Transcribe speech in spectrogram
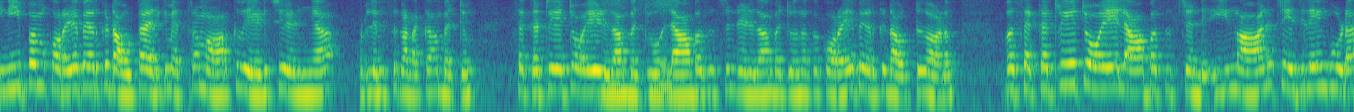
ഇനിയിപ്പം കുറേ പേർക്ക് ഡൗട്ടായിരിക്കും എത്ര മാർക്ക് മേടിച്ചു കഴിഞ്ഞാൽ പ്രിലിംസ് കടക്കാൻ പറ്റും സെക്രട്ടേറിയറ്റ് ഓയെ എഴുതാൻ പറ്റുമോ ലാബ് അസിസ്റ്റന്റ് എഴുതാൻ പറ്റുമോ എന്നൊക്കെ കുറേ പേർക്ക് ഡൗട്ട് കാണും. അപ്പോൾ സെക്രട്ടേറിയറ്റ് ഓയെ ലാബ് അസിസ്റ്റന്റ് ഈ നാല് സ്റ്റേജിലെയും കൂടെ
